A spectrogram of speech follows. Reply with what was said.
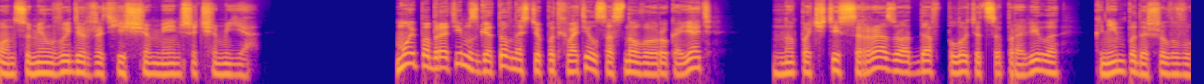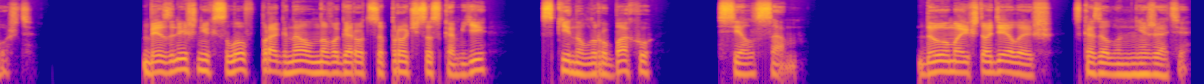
он сумел выдержать еще меньше, чем я. Мой побратим с готовностью подхватил сосновую рукоять, но почти сразу, отдав плотице правила, к ним подошел вождь. Без лишних слов прогнал новогородца прочь со скамьи, скинул рубаху, сел сам. «Думай, что делаешь», — сказал он нежате.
